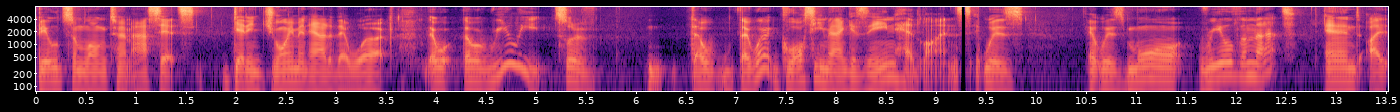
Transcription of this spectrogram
build some long term assets, get enjoyment out of their work. They were, they were really sort of, they, they weren't glossy magazine headlines. It was, it was more real than that. And I,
